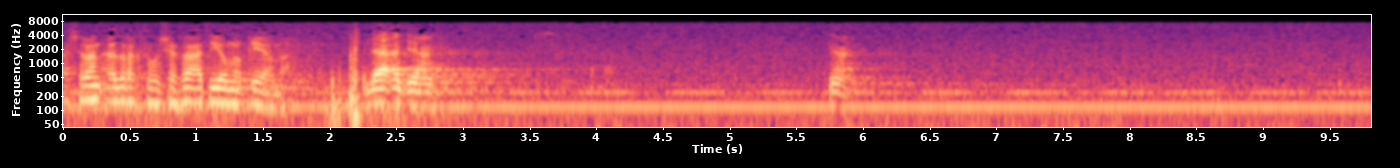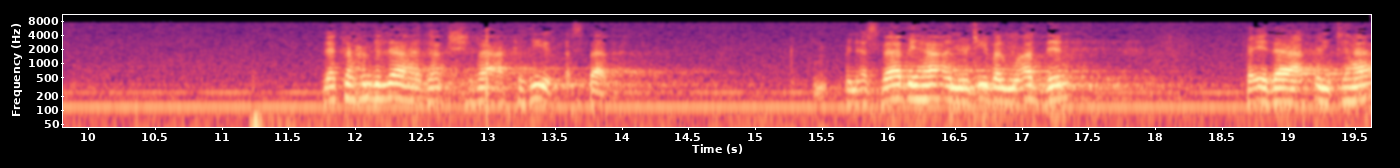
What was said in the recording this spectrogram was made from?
عشرا أدركته شفاعتي يوم القيامة. لا أدري عنه. نعم. لكن الحمد لله الشفاعة كثير أسبابها. من أسبابها أن يجيب المؤذن فإذا انتهى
